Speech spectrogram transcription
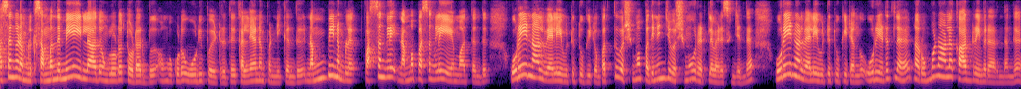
பசங்க நம்மளுக்கு சம்மந்தமே இல்லாதவங்களோட தொடர்பு அவங்க கூட ஓடி போயிடுறது கல்யாணம் பண்ணிக்கிறது நம்பி நம்மளை பசங்களே நம்ம பசங்களே ஏமாத்தந்து ஒரே நாள் வேலையை விட்டு தூக்கிட்டோம். பத்து வருஷமாக பதினஞ்சு வருஷமோ ஒரு இடத்துல வேலை செஞ்சிருந்தேன். ஒரே நாள் வேலையை விட்டு தூக்கிட்டாங்க. ஒரு இடத்துல நான் ரொம்ப நாளாக கார் டிரைவராக இருந்தேங்க.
